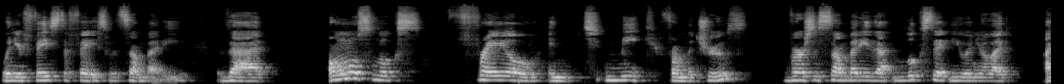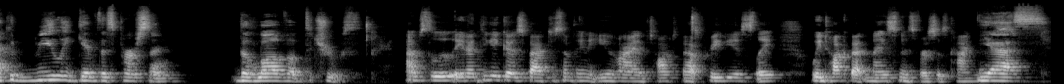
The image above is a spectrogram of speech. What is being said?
when you're face to face with somebody that almost looks frail and meek from the truth versus somebody that looks at you and you're like, I could really give this person the love of the truth. Absolutely. And I think it goes back to something that you and I have talked about previously. We talk about niceness versus kindness. Yes.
